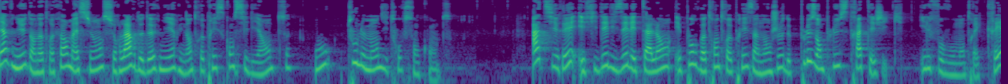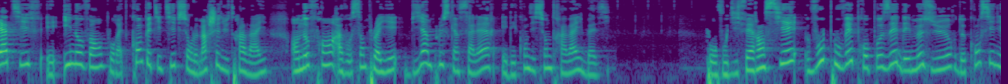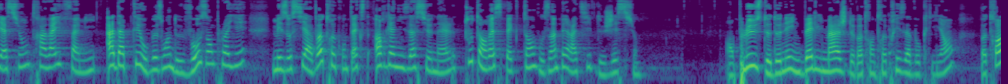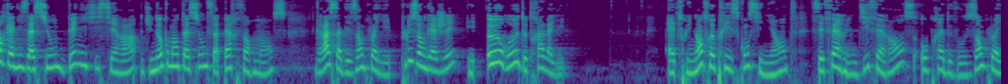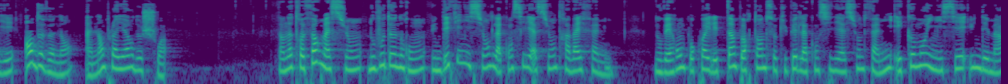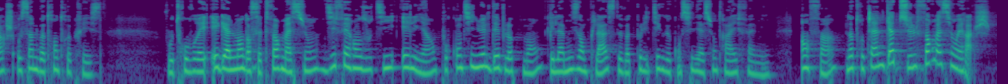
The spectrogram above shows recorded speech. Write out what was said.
Bienvenue dans notre formation sur l'art de devenir une entreprise conciliante où tout le monde y trouve son compte. Attirer et fidéliser les talents est pour votre entreprise un enjeu de plus en plus stratégique. Il faut vous montrer créatif et innovant pour être compétitif sur le marché du travail en offrant à vos employés bien plus qu'un salaire et des conditions de travail basiques. Pour vous différencier, vous pouvez proposer des mesures de conciliation travail-famille adaptées aux besoins de vos employés, mais aussi à votre contexte organisationnel, tout en respectant vos impératifs de gestion. En plus de donner une belle image de votre entreprise à vos clients, votre organisation bénéficiera d'une augmentation de sa performance grâce à des employés plus engagés et heureux de travailler. Être une entreprise conciliante, c'est faire une différence auprès de vos employés en devenant un employeur de choix. Dans notre formation, nous vous donnerons une définition de la conciliation travail-famille. Nous verrons pourquoi il est important de s'occuper de la conciliation de famille et comment initier une démarche au sein de votre entreprise. Vous trouverez également dans cette formation différents outils et liens pour continuer le développement et la mise en place de votre politique de conciliation travail-famille. Enfin, notre chaîne capsule formation RH.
